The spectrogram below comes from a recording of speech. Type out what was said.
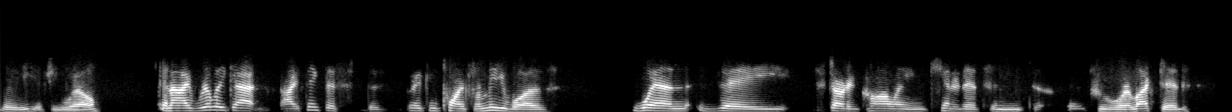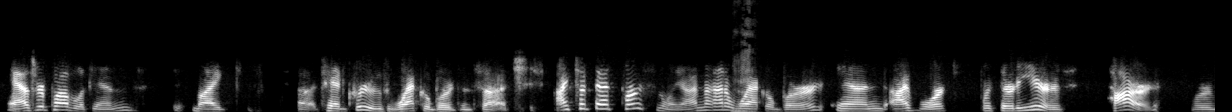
if you will. And I really got, I think this, the breaking point for me was when they started calling candidates and who were elected as Republicans, like uh, Ted Cruz, wacko birds and such. I took that personally. I'm not a yeah. wacko bird, and I've worked for 30 years, hard for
